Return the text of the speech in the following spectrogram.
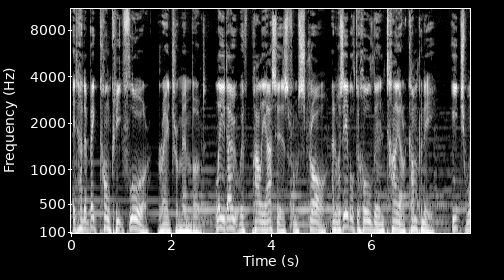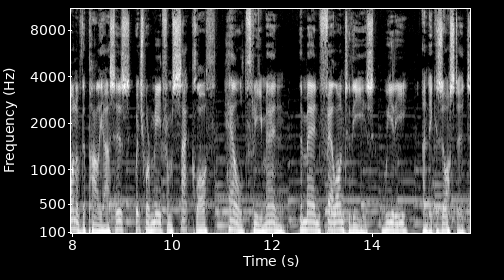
It had a big concrete floor, Reg remembered, laid out with palliasses from straw, and was able to hold the entire company. Each one of the palliasses, which were made from sackcloth, held three men. The men fell onto these, weary and exhausted.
